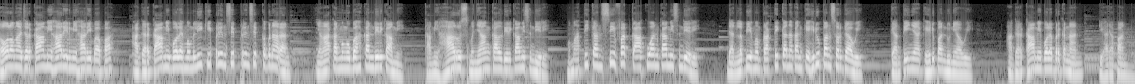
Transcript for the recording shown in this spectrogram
Tolong ajar kami hari demi hari Bapa, agar kami boleh memiliki prinsip-prinsip kebenaran yang akan mengubahkan diri kami. Kami harus menyangkal diri kami sendiri, mematikan sifat keakuan kami sendiri, dan lebih mempraktikkan akan kehidupan surgawi, gantinya kehidupan duniawi, agar kami boleh berkenan di hadapanmu.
